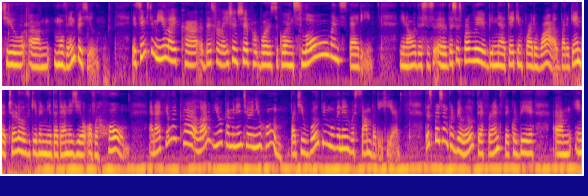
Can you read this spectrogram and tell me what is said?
to um, move in with you. It seems to me like uh, this relationship was going slow and steady. you know this is uh, this has probably been uh, taking quite a while but again the turtle is giving me that energy of a home. And i feel like uh, a lot of you are coming into a new home but you will be moving in with somebody here. This person could be a little different. They could be um, in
